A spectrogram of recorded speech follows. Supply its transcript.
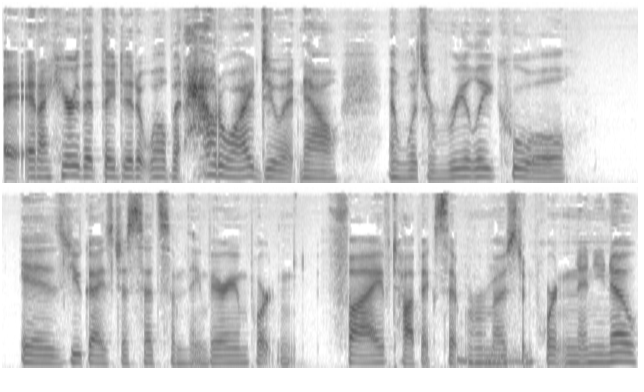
and I hear that they did it well, but how do I do it now? And what's really cool is you guys just said something very important. Five topics that were most important, and you know,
